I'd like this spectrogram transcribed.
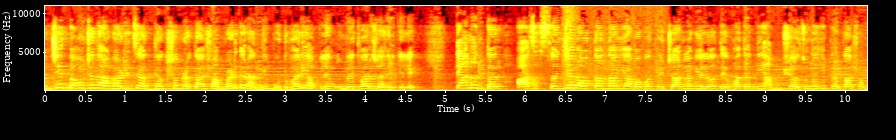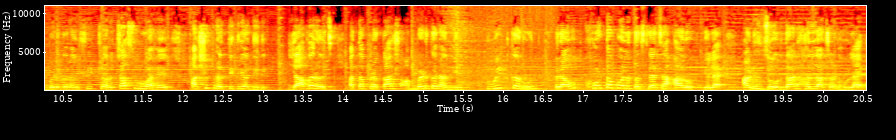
वंचित बहुजन आघाडीचे अध्यक्ष प्रकाश आंबेडकरांनी बुधवारी आपले उमेदवार जाहीर केले. त्यानंतर आज संजय राऊतांना याबाबत विचारलं गेलं तेव्हा त्यांनी आमची अजूनही प्रकाश आंबेडकरांशी चर्चा सुरू आहे अशी प्रतिक्रिया दिली. यावरच आता प्रकाश आंबेडकरांनी ट्विट करून राऊत खोटं बोलत असल्याचा आरोप केलाय आणि जोरदार हल्ला चढवलाय.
